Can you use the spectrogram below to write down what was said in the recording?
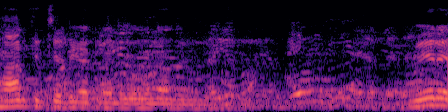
హారతి ఇచ్చేట్టుగా ఉన్నది వేరే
